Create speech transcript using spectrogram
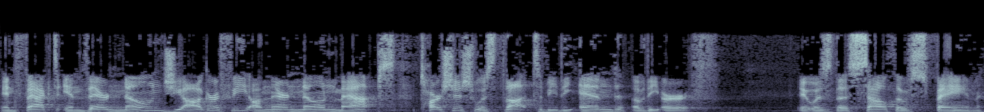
In fact, in their known geography, on their known maps, Tarshish was thought to be the end of the earth. It was the south of Spain.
